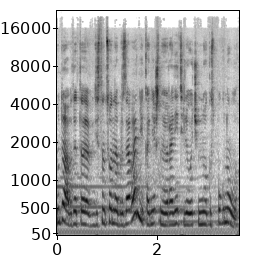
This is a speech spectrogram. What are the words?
Ну да, вот это дистанционное образование, конечно, родителей очень много спугнуло.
